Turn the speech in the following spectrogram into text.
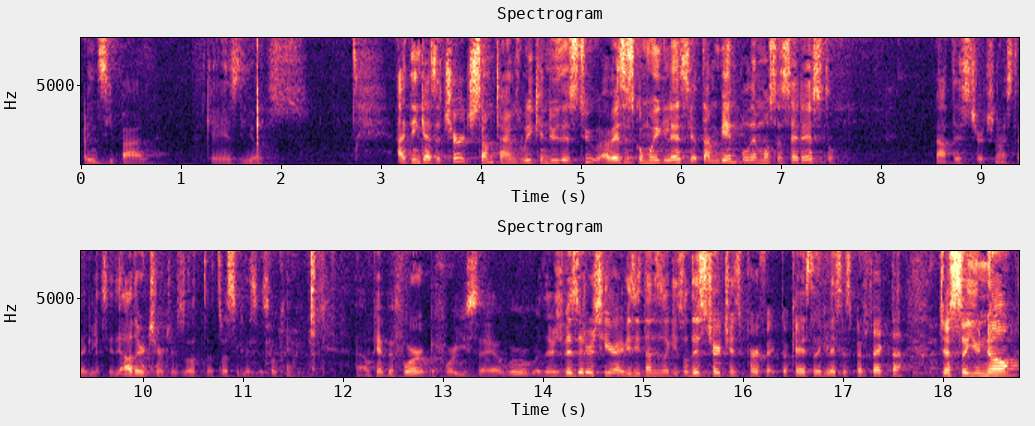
principal, que es Dios. I think as a church, sometimes we can do this too. A veces como iglesia también podemos hacer esto. Not this church, no esta iglesia. The other churches, ot- otras iglesias, okay. Uh, Okay, before, before you say, uh, there's visitors here, hay visitantes aquí, so this church is perfect, okay, esta iglesia es perfecta, just so you know.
